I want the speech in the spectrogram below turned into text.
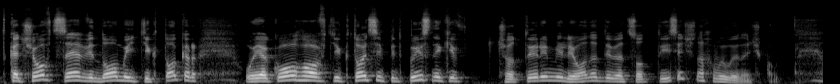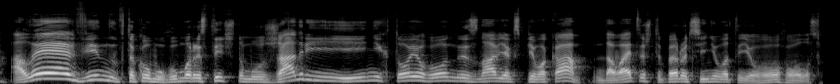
Ткачов це відомий тіктокер, у якого в Тіктоці підписників 4 мільйони 900 тисяч на хвилиночку. Але він в такому гумористичному жанрі, і ніхто його не знав як співака. Давайте ж тепер оцінювати його голос.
